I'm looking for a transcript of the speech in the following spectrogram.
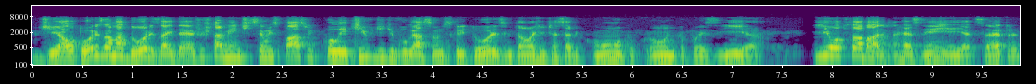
de autores amadores. A ideia é justamente ser um espaço coletivo de divulgação de escritores, então a gente recebe conto, crônica, poesia e outro trabalho, né? resenha e etc.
